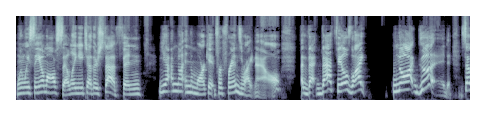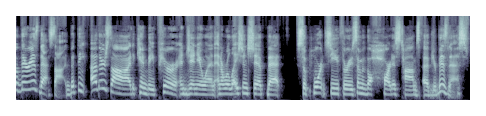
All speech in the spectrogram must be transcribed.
When we see them all selling each other stuff and yeah, I'm not in the market for friends right now. That, that feels like not good. So there is that side, but the other side can be pure and genuine and a relationship that supports you through some of the hardest times of your business.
